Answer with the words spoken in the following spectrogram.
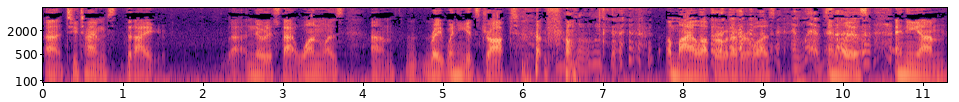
uh, two times that I uh, noticed that one was um, right when he gets dropped from a mile up or whatever it was, and lives. and lives, and he um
